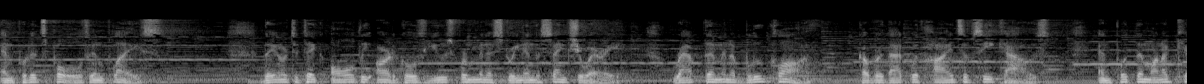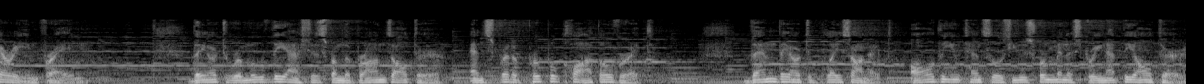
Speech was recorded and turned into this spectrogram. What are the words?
and put its poles in place. They are to take all the articles used for ministering in the sanctuary, wrap them in a blue cloth, cover that with hides of sea cows, and put them on a carrying frame. They are to remove the ashes from the bronze altar and spread a purple cloth over it. Then they are to place on it all the utensils used for ministering at the altar,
